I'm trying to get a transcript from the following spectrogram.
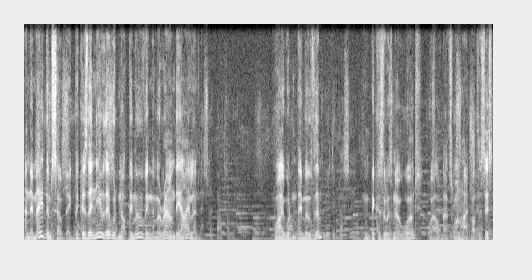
And they made them so big because they knew they would not be moving them around the island. Why wouldn't they move them? Because there was no wood? Well, that's one hypothesis.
